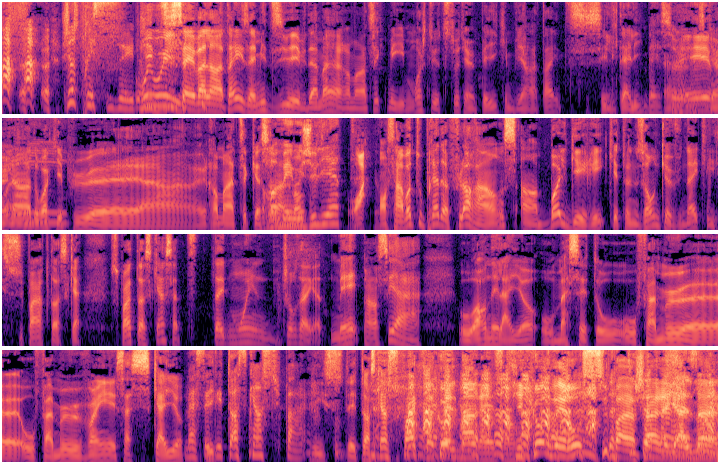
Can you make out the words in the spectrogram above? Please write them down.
Juste préciser. qui dit Saint-Valentin, les amis dit évidemment romantique, mais moi, je de suite, il y a un pays qui me vient en tête, c'est l'Italie. Bien Hein, sûr. parce qu'il y a Et un endroit qui est plus euh, romantique que ça. dans le Roméo et. Juliette. Ouais. On s'en va tout près de Florence, en Bulgarie, qui est une zone qui a vu naître les super toscans. Super toscans, ça a peut-être moins de choses à... Mais pensez à, au Ornellaia, au Maceto, au fameux, euh, au fameux vin Sassicaia. Ben, c'est Des- Toscans super. des, des Toscans super qui coulent, tellement raison. qui coulent véro super cher également.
